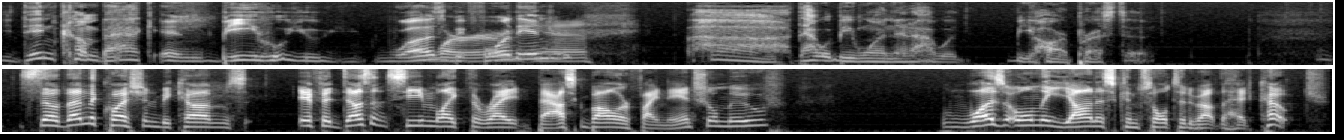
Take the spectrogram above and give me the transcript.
You didn't come back and be who you was before the injury. yeah. Ah, that would be one that I would be hard pressed to. So then the question becomes if it doesn't seem like the right basketball or financial move, was only Giannis consulted about the head coach?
